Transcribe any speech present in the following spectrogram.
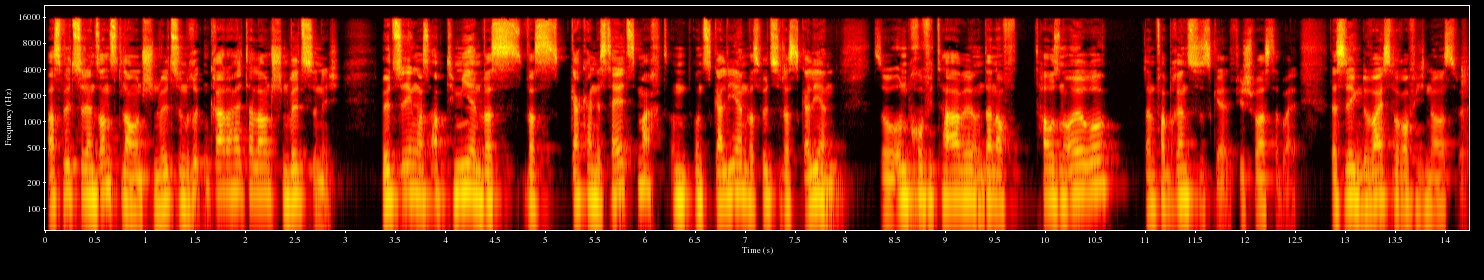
Was willst du denn sonst launchen? Willst du einen Rückengradehalter launchen? Willst du nicht? Willst du irgendwas optimieren, was, was gar keine Sales macht und, und skalieren? Was willst du das skalieren? So unprofitabel und dann auf 1000 Euro, dann verbrennst du das Geld. Viel Spaß dabei. Deswegen, du weißt, worauf ich hinaus will.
